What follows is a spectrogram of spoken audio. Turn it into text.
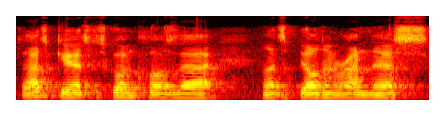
So that's good. So let's go and close that. And let's build and run this.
